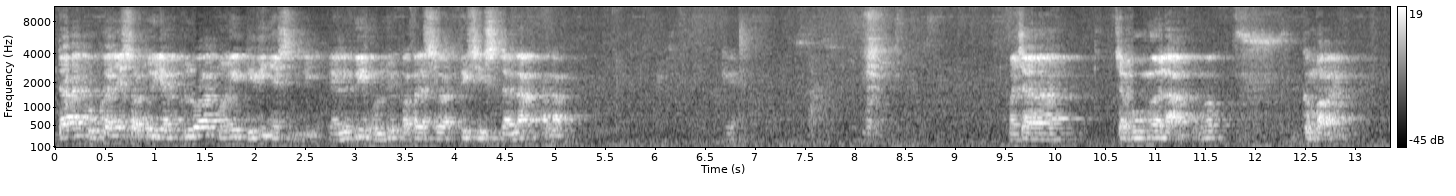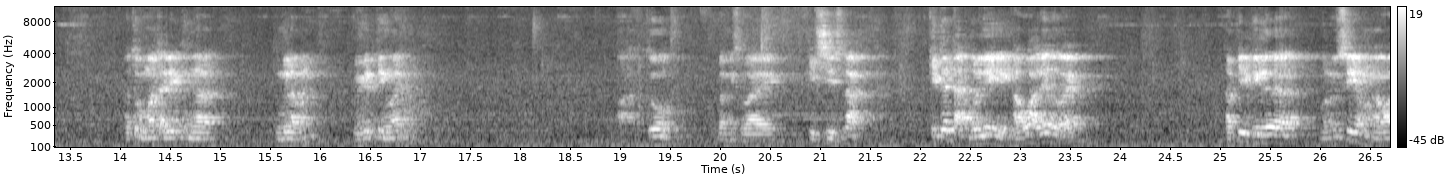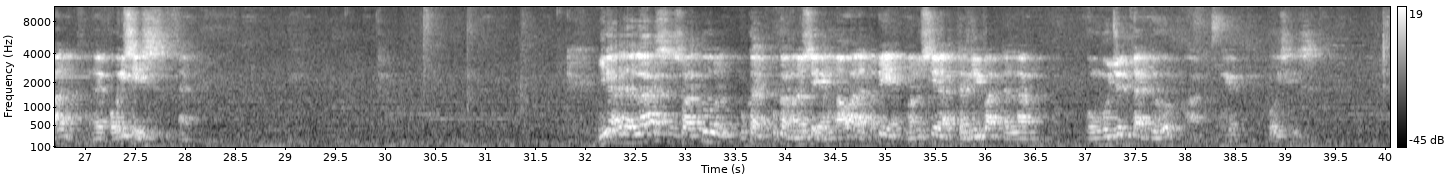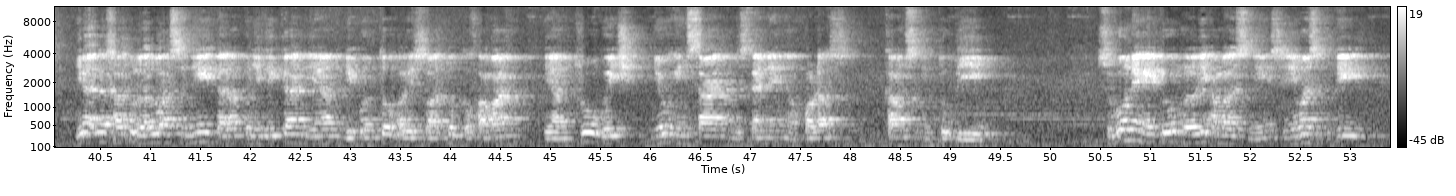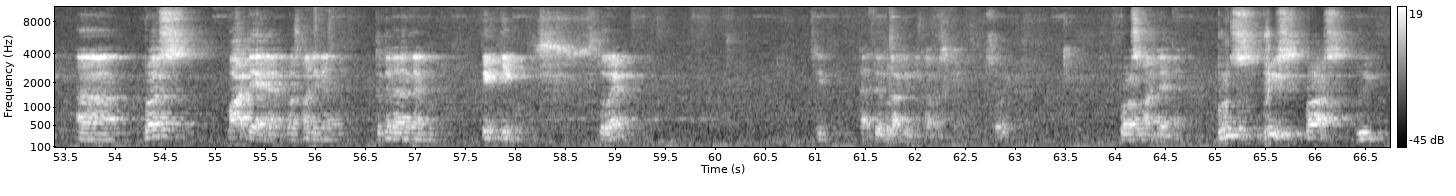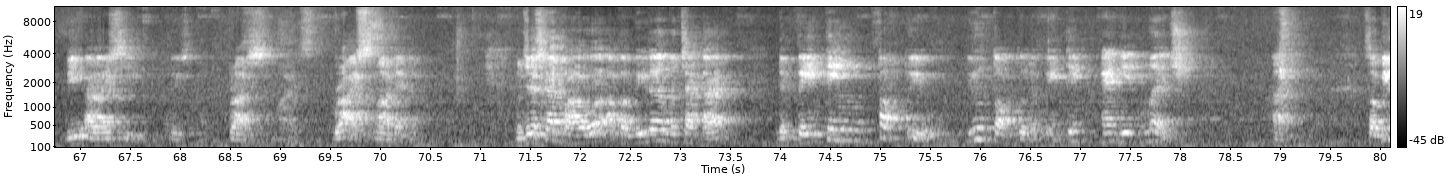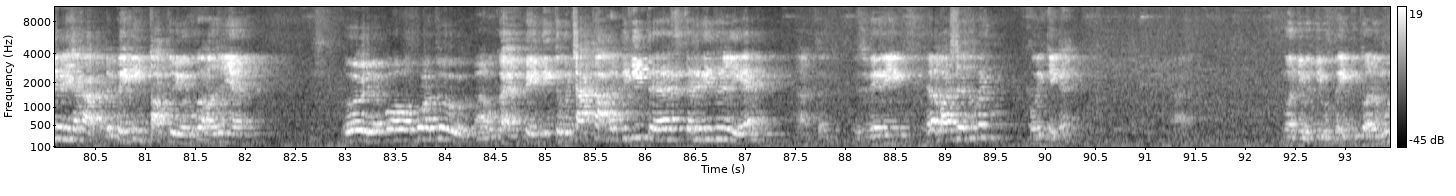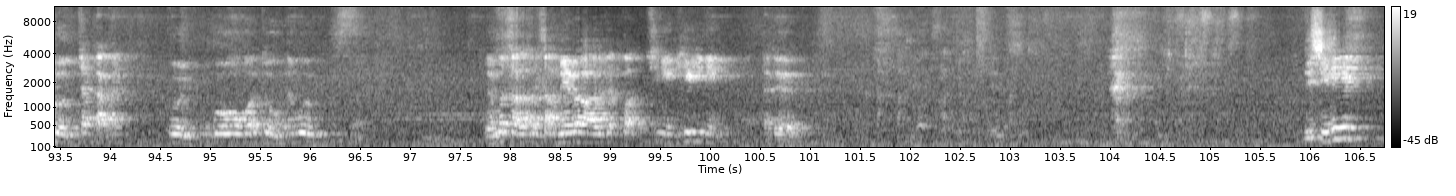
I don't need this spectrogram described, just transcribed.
dan bukannya sesuatu yang keluar melalui dirinya sendiri yang lebih merujuk kepada sifat fisis dalam alam. Okay. Macam macam bunga lah, bunga kembang kan. Atau matahari tengah tenggelam kan, begitu kan. Ah, tu bagi sebagai fisis lah. Kita tak boleh awal dia tu kan. Tapi bila manusia yang mengawal, mengenai poesis kan. Ia adalah sesuatu bukan bukan manusia yang mengawal lah, tapi manusia terlibat dalam mewujudkan itu ha, poesis. Ia adalah satu laluan seni dalam penyidikan yang dibentuk oleh suatu kefahaman yang through which new insight, understanding and products comes into being. Sebenarnya itu melalui amalan seni, seniman seperti uh, Bruce Marder, Bruce Marder terkenal dengan painting, tu eh, tak ada pula di kamu sekali. Sorry. Bryce Martin Bruce Brice Bryce B-R-I-C Bryce Bryce Martin menjelaskan bahawa apabila mencatat the painting talk to you you talk to the painting and it merge ha. so bila dia cakap the painting talk to you bukan maksudnya Oi, apa, apa tu? Ha, bukan painting tu bercakap seperti kita secara literally eh. Ha, it's very, ya, bahasa tu kan poetic kan? Kau tiba-tiba pergi tu ada mulut cakap kan Oi, kau buat tu, kenapa? Kenapa tak letak merah dekat tempat sini, kiri ni? Ada Di sini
